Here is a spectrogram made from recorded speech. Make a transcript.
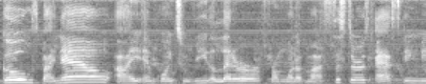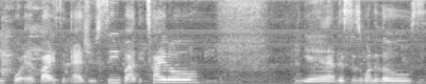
goes by now. I am going to read a letter from one of my sisters asking me for advice and as you see by the title, yeah, this is one of those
